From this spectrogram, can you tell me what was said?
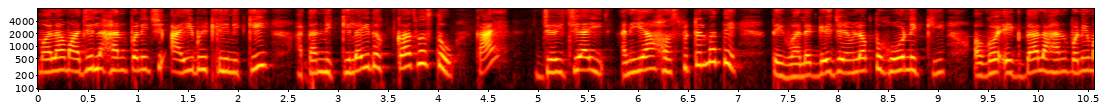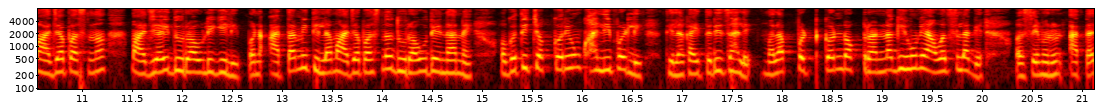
मला माझी लहानपणीची आई भेटली निक्की. आता निक्कीलाही धक्काच बसतो. काय? जयची आई. आणि या हॉस्पिटलमध्ये? तेव्हा लगेच जय लागतो हो निक्की. अगं एकदा लहानपणी माझ्यापासनं माझी आई दुरावली गेली पण आता मी तिला माझ्यापासनं दुरावू देणार नाही. अगं ती चक्कर येऊन खाली पडली. तिला काहीतरी झाले. मला पटकन डॉक्टरांना घेऊन यावंच लागेल. असे म्हणून आता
